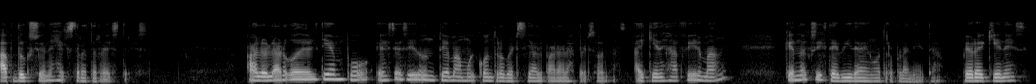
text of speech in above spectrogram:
abducciones extraterrestres. A lo largo del tiempo, este ha sido un tema muy controversial para las personas. Hay quienes afirman que no existe vida en otro planeta, pero hay quienes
